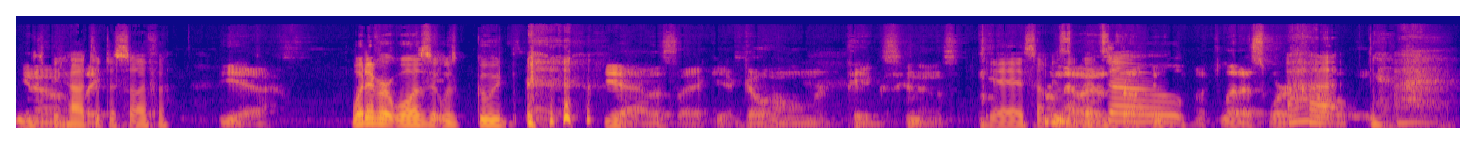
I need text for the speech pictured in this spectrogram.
You It's know. a bit hard to decipher. yeah. Whatever it was, it was good. Yeah. It was like yeah, go home or pigs. Who knows? yeah, something No, like that. So- probably, let us work. Uh, probably.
